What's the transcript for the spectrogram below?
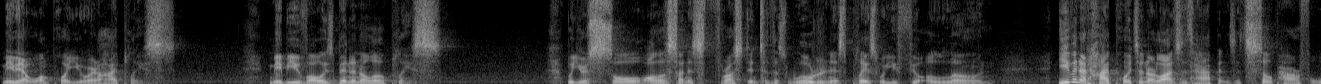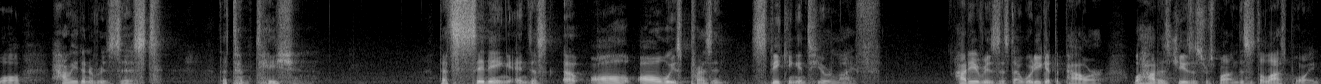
Maybe at one point you were in a high place. Maybe you've always been in a low place. But your soul all of a sudden is thrust into this wilderness place where you feel alone. Even at high points in our lives, this happens. It's so powerful. Well, how are you going to resist the temptation that's sitting and just uh, all, always present, speaking into your life? How do you resist that? Where do you get the power? Well, how does Jesus respond? This is the last point.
